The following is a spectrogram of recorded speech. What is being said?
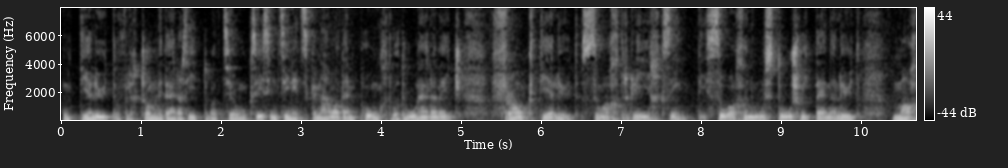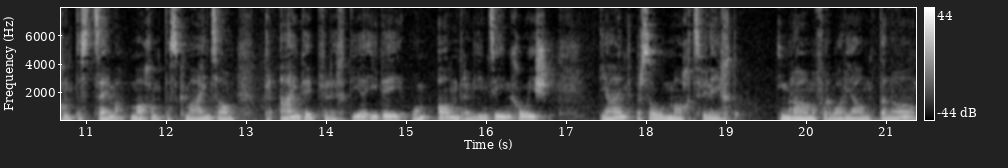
Und die Leute, die vielleicht schon mal in dieser Situation waren, sind jetzt genau an dem Punkt, wo du her willst. Frag die Leute, such dir Gleichgesinnte, such einen Austausch mit diesen Leuten, machen das zusammen, machen das gemeinsam. Der eine hat vielleicht die Idee, die dem anderen in den Sinn gekommen ist. Die eine Person macht es vielleicht im Rahmen von Variante A,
